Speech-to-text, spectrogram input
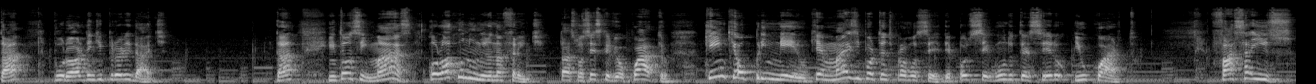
tá? Por ordem de prioridade. Tá? Então assim, mas coloca o um número na frente, tá? Se você escreveu 4, quem que é o primeiro, que é mais importante para você? Depois o segundo, o terceiro e o quarto. Faça isso.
